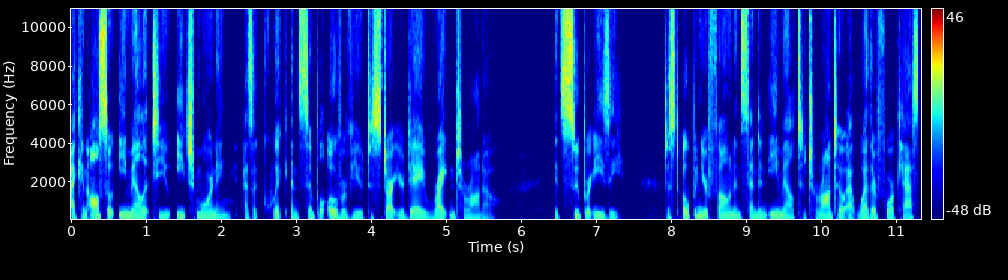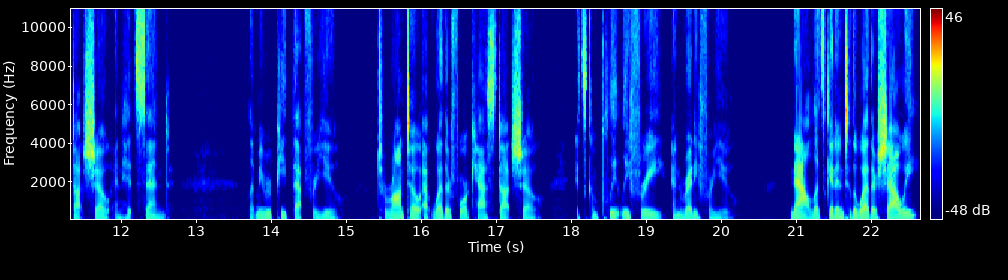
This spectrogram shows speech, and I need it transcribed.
I can also email it to you each morning as a quick and simple overview to start your day right in Toronto. It's super easy. Just open your phone and send an email to toronto at weatherforecast.show and hit send. Let me repeat that for you toronto at weatherforecast.show. It's completely free and ready for you. Now, let's get into the weather, shall we?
